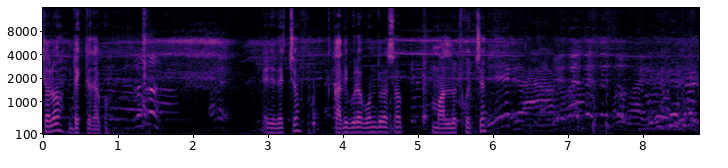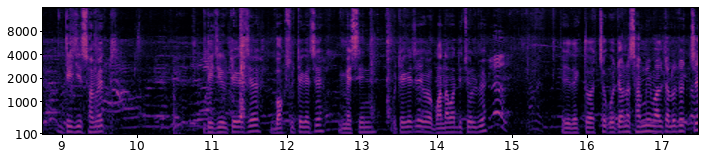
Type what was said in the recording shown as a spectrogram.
চলো দেখতে থাকো। এই যে দেখছ, কাদিপুরে বন্ধুরা সব মাল লোড করছে। ডিজি সমেত ডিজি উঠে গেছে, বক্স উঠে গেছে, মেশিন উঠে গেছে, এবার বাঁধাবাঁধি চলবে। এই যে দেখতে পাচ্ছ গোটানোর সামনেই মাল চালু হচ্ছে।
